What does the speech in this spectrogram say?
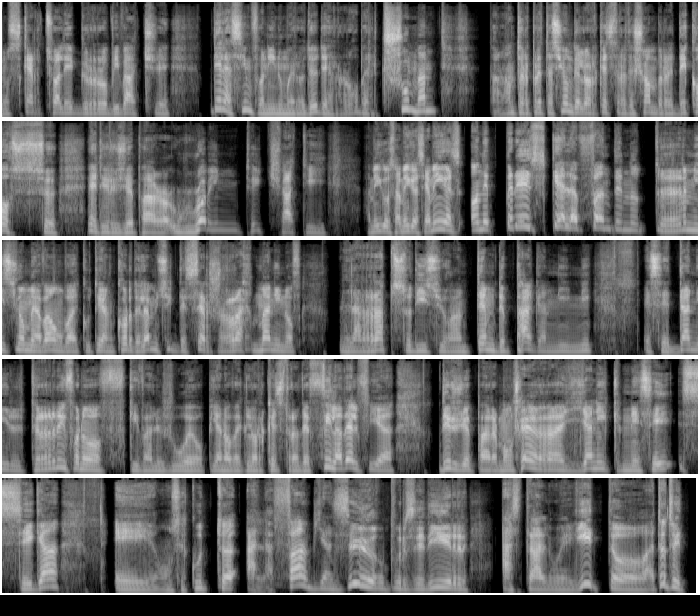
Mouvement Scherzo allegro vivace de la symphonie numéro 2 de Robert Schumann dans l'interprétation de l'orchestre de chambre d'Écosse et dirigé par Robin Ticciati. Amigos, amigas y amigas, on est presque à la fin de notre émission, mais avant, on va écouter encore de la musique de Serge Rachmaninov, la rhapsodie sur un thème de Paganini. Et c'est Daniel Trifonov qui va le jouer au piano avec l'orchestre de Philadelphia, dirigé par mon cher Yannick Nessé-Sega. Et on s'écoute à la fin, bien sûr, pour se dire hasta luego. À tout de suite.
